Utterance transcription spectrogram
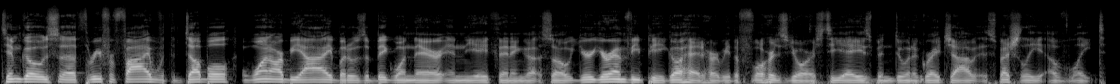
Tim goes uh, three for five with the double, one RBI, but it was a big one there in the eighth inning. Uh, so you're your MVP. Go ahead, Herbie. The floor is yours. TA has been doing a great job, especially of late.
